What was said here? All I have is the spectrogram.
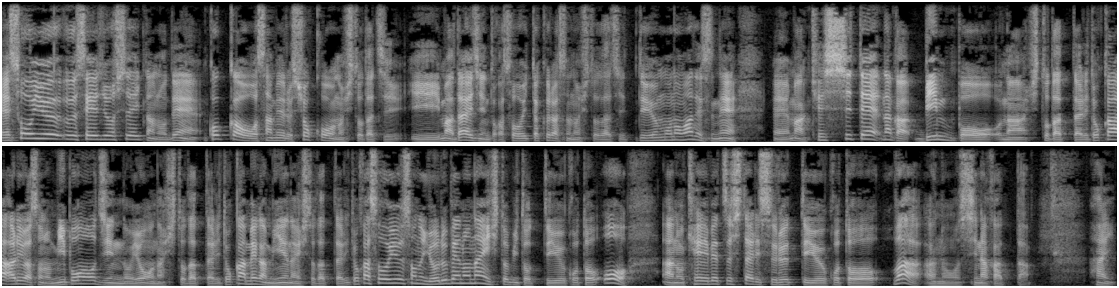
えそういう政治をしていたので、国家を治める諸侯の人たち、まあ大臣とかそういったクラスの人たちっていうものはですね、え、まあ決してなんか貧乏な人だったりとか、あるいはその未亡人のような人だったりとか、目が見えない人だったりとか、そういうその夜べのない人々っていうことを、あの、軽蔑したりするっていうことは、あの、しなかった。はい。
